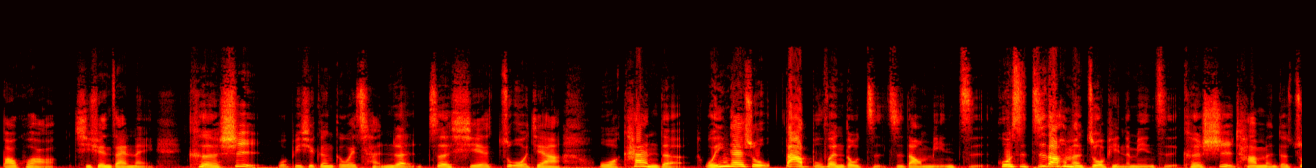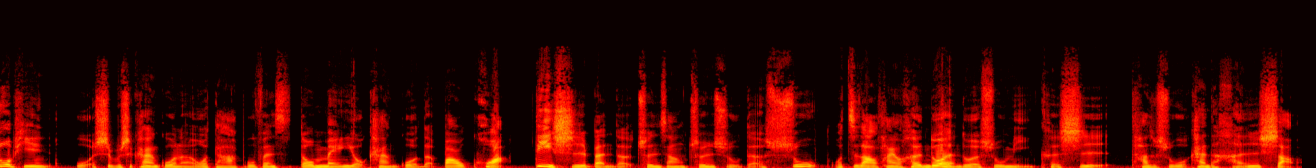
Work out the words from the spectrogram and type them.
包括。齐宣在内，可是我必须跟各位承认，这些作家，我看的，我应该说大部分都只知道名字，或是知道他们作品的名字，可是他们的作品，我是不是看过呢？我大部分是都没有看过的，包括第十本的村上春树的书，我知道他有很多很多的书名，可是他的书我看的很少，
